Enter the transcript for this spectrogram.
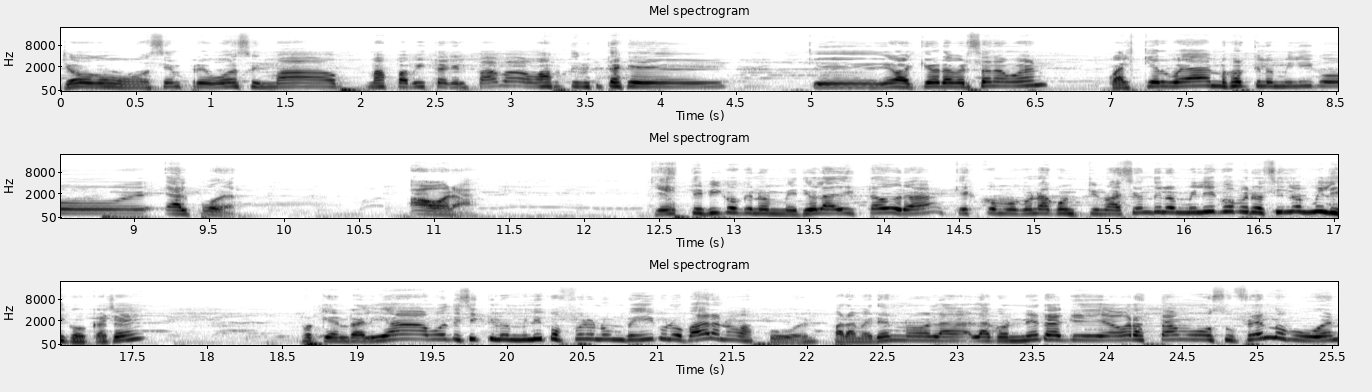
Yo, como siempre, weón, soy más, más papista que el Papa, o más optimista que. que cualquier otra persona, weón. Cualquier weá es mejor que los milicos eh, al poder. Ahora, que este pico que nos metió la dictadura, que es como que una continuación de los milicos, pero sin los milicos, ¿cachai? Porque en realidad vos decís que los milicos fueron un vehículo para nomás, pues. Para meternos la, la corneta que ahora estamos sufriendo, pues.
